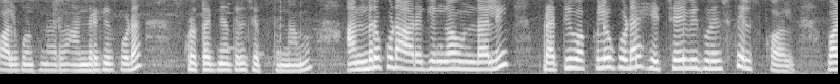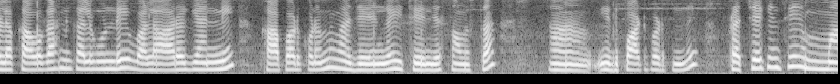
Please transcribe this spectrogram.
పాల్గొంటున్నారు. అందరికీ కూడా కృతజ్ఞతలు చెప్తున్నాము. అందరూ కూడా ఆరోగ్యంగా ఉండాలి. ప్రతి ఒక్కరు కూడా హెచ్ఐవి గురించి తెలుసుకోవాలి. వాళ్ళ యొక్క అవగాహన కలిగి ఉండి వాళ్ళ ఆరోగ్యాన్ని కాపాడుకోవడమే మా జయంగా ఈ చేంజెస్ సంస్థ ఇది పాటుపడుతుంది. ప్రత్యేకించి మా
